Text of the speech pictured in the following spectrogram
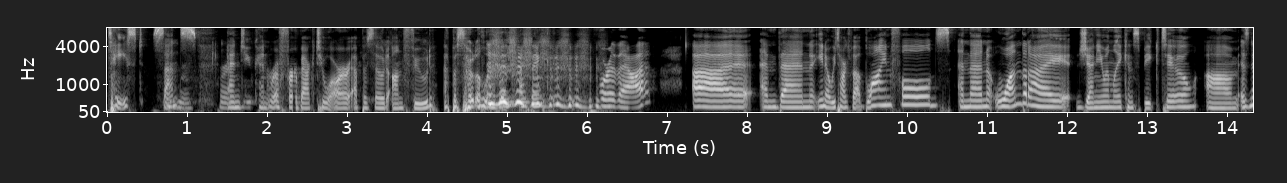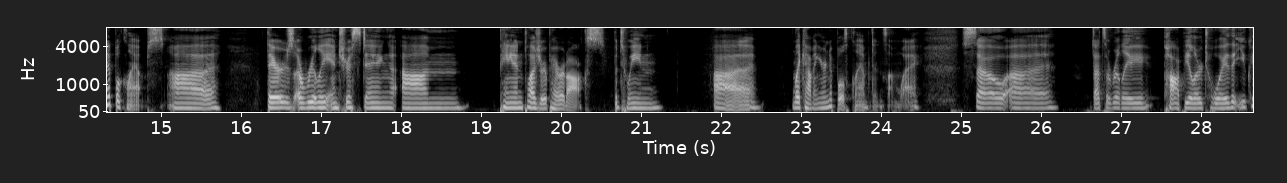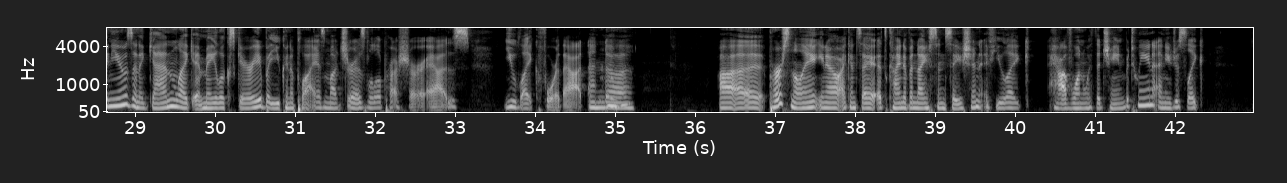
taste sense, Right. and you can refer back to our episode on food, episode eleven, I think for that. Uh, and then, you know, we talked about blindfolds. And then one that I genuinely can speak to um, is nipple clamps. Uh, there's a really interesting um, pain and pleasure paradox between uh, like having your nipples clamped in some way. So, uh, that's a really popular toy that you can use. And again, like it may look scary, but you can apply as much or as little pressure as you like for that. And Mhm. uh, uh, personally, you know, I can say it's kind of a nice sensation if you like have one with a chain between and you just like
